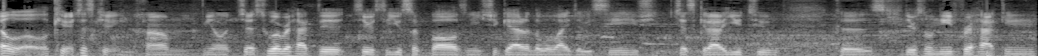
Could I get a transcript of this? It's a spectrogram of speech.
LOL, okay, just kidding. Um, you know, just whoever hacked it, seriously, you suck balls and you should get out of the YWC. You should just get out of YouTube because there's no need for hacking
